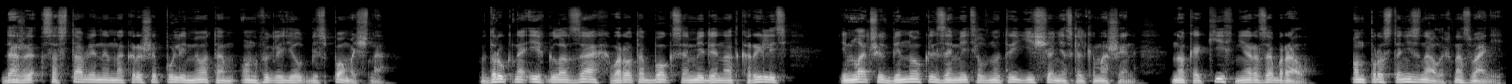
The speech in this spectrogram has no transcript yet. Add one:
Даже составленным на крыше пулеметом он выглядел беспомощно. Вдруг на их глазах ворота бокса медленно открылись, и младший в бинокль заметил внутри еще несколько машин, но каких не разобрал. Он просто не знал их названий.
